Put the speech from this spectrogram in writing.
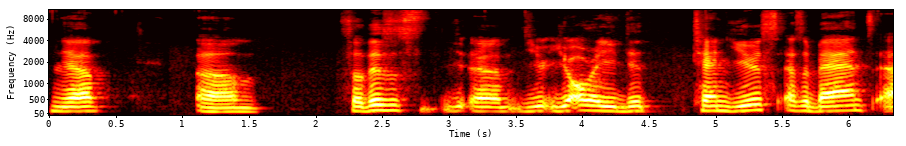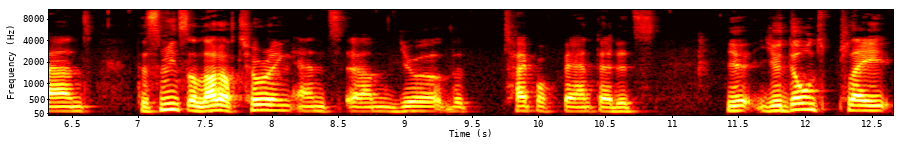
Yeah. Um, so this is um, you. You already did ten years as a band, and this means a lot of touring. And um, you're the type of band that it's you. You don't play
